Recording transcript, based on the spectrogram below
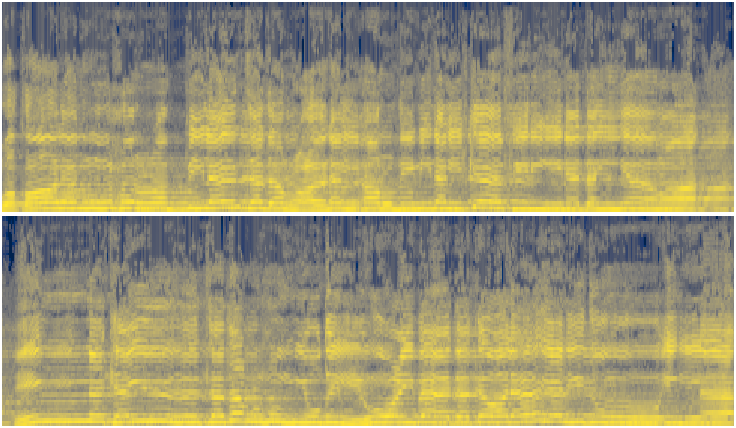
وقال نوح رب لا تذر على الأرض من الكافرين ديارا. إنك إن تذرهم يضلوا عبادك ولا يلدوا إلا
